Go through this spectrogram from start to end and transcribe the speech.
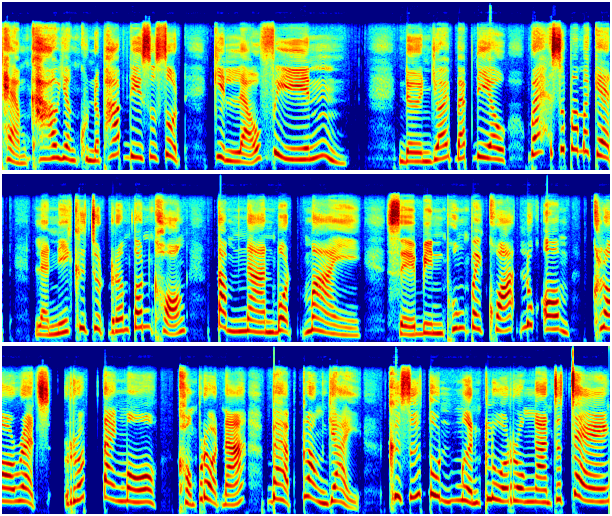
แถมข้าวยังคุณภาพดีสุดๆ กินแล้วฟิน เดินย่อยแป๊บเดียว แวะซูเปอร์มาร์เก็ต และนี่คือจุดเริ่มต้นของตำนานบทใหม่เซบินพุ่งไปคว้าลูกอม คลอเรตส์รสแตงโม ของโปรดนะ แบบกล่องใหญ่ คือซื้อตุนเหมือนกลัวโรงงานจะเจ๊ง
